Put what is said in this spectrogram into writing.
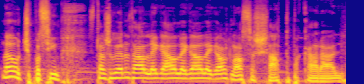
Não, tipo assim, você tá jogando, tá legal, legal, legal. Nossa, chato pra caralho.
